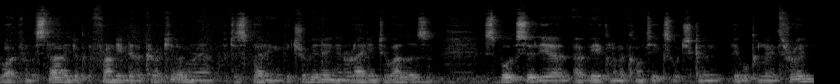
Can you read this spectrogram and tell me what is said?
right from the start, you look at the front end of the curriculum around participating and contributing and relating to others. Sport certainly a, a vehicle and a context which can people can learn through.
